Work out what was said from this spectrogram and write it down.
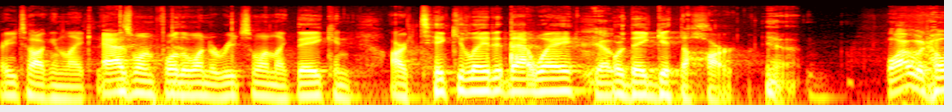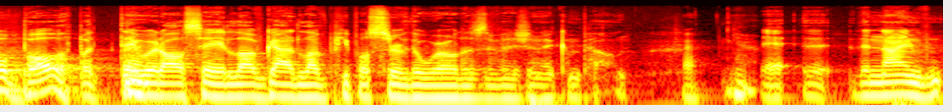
Are you talking like as one for the one to reach the one, like they can articulate it that way Yep. or they get the heart? yeah. Well, I would hope both, but they would all say, love God, love people, serve the world as the vision it compelled. Okay. The, the, the nine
